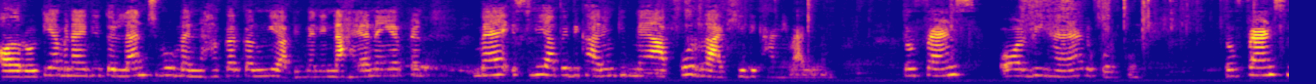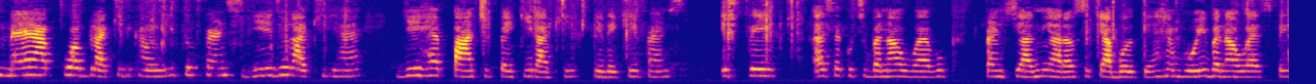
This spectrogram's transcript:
और रोटियाँ बनाई थी तो लंच वो मैं नहाकर करूँगी। अभी मैंने नहाया नहीं है फ्रेंड मैं इसलिए यहाँ पे दिखा रही हूँ कि मैं आपको राखी दिखाने वाली हूँ। तो फ्रेंड्स और भी हैं, रुको रुको। तो फ्रेंड्स मैं आपको अब राखी दिखाऊँगी। तो फ्रेंड्स ये जो राखी है, ये है पाँच रुपए की राखी। ये देखिए फ्रेंड्स इस पे ऐसा कुछ बना हुआ है। वो फ्रेंड्स याद नहीं आ रहा उसे क्या बोलते हैं। वो ही बना हुआ है इस पे।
